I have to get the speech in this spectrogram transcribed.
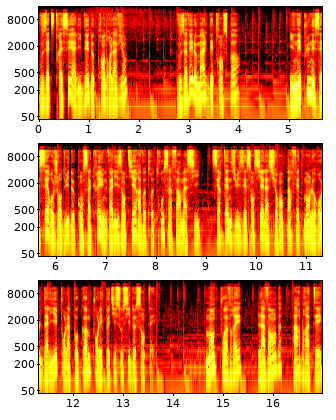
Vous êtes stressé à l'idée de prendre l'avion? Vous avez le mal des transports? Il n'est plus nécessaire aujourd'hui de consacrer une valise entière à votre trousse à pharmacie, certaines huiles essentielles assurant parfaitement le rôle d'allié pour la peau comme pour les petits soucis de santé. Menthe poivrée, lavande, arbre à thé,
